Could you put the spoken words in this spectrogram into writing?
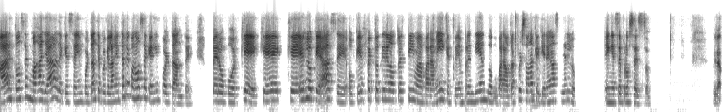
va entonces más allá de que sea importante, porque la gente reconoce que es importante, pero ¿por qué? ¿Qué, qué es lo que hace o qué efecto tiene la autoestima para mí que estoy emprendiendo o para otras personas que quieren hacerlo en ese proceso? Mira,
